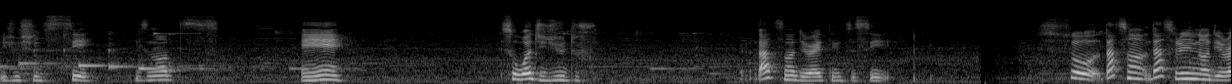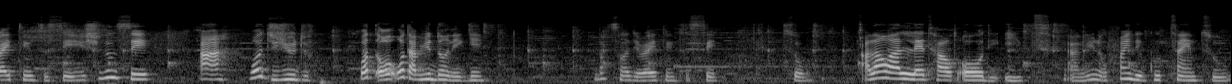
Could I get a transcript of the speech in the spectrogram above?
you should say is not, "Eh." So what did you do? That's not the right thing to say so that's not that's really not the right thing to say. You shouldn't say ah what did you do? What or what have you done again? That's not the right thing to say. So allow her let out all the heat and you know find a good time to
